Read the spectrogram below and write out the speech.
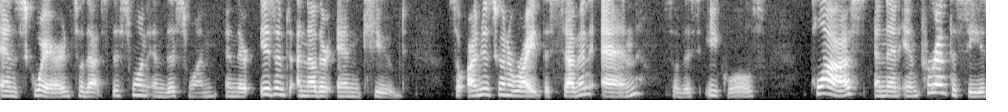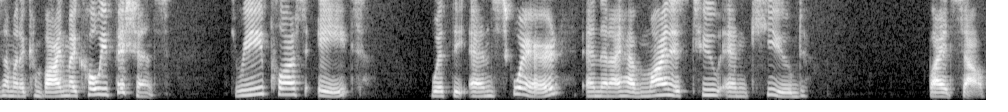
n squared, so that's this one and this one, and there isn't another n cubed. So I'm just going to write the 7n, so this equals, plus, and then in parentheses, I'm going to combine my coefficients, 3 plus 8 with the n squared, and then I have minus 2n cubed by itself.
